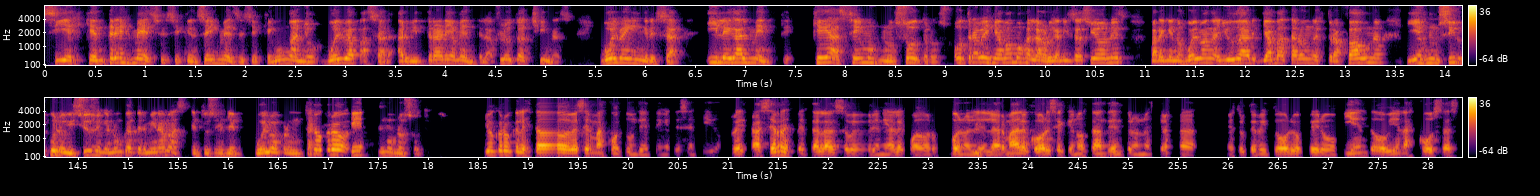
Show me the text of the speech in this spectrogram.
si es que en tres meses, si es que en seis meses, si es que en un año vuelve a pasar arbitrariamente, las flotas chinas vuelven a ingresar ilegalmente, ¿qué hacemos nosotros? Otra vez llamamos a las organizaciones para que nos vuelvan a ayudar, ya mataron nuestra fauna y es un círculo vicioso que nunca termina más. Entonces le vuelvo a preguntar, ¿qué hacemos nosotros? Yo creo que el Estado debe ser más contundente en este sentido, hacer respetar la soberanía del Ecuador. Bueno, la Armada del Ecuador dice que no están dentro de nuestra, nuestro territorio, pero viendo bien las cosas,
